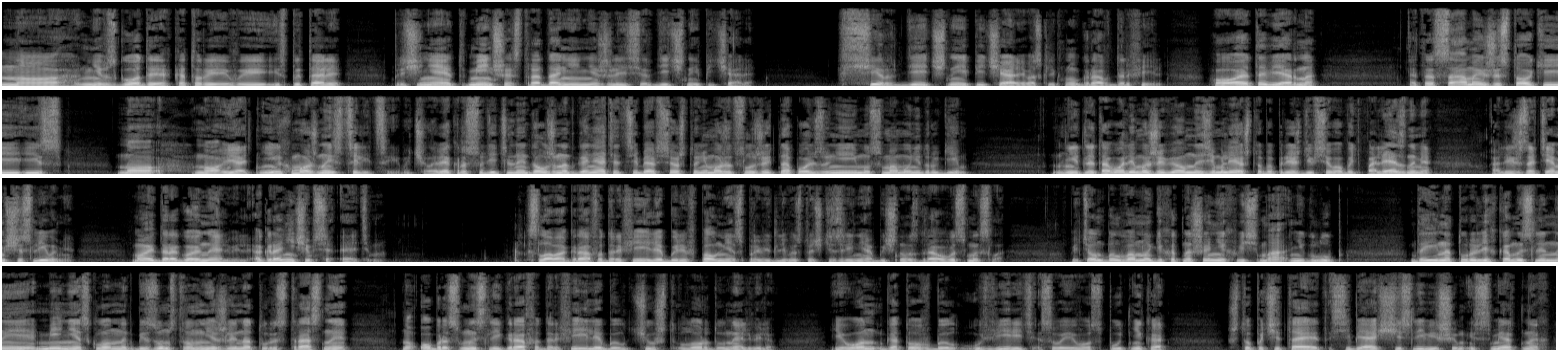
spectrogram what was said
Но невзгоды, которые вы испытали, причиняют меньшее страдание, нежели сердечные печали. «Сердечные печали!» — воскликнул граф Дерфель. «О, это верно! Это самые жестокие из... Но, но и от них можно исцелиться, ибо человек рассудительный должен отгонять от себя все, что не может служить на пользу ни ему самому, ни другим». Не для того ли мы живем на земле, чтобы прежде всего быть полезными, а лишь затем счастливыми? Мой дорогой Нельвиль, ограничимся этим». Слова графа Дорофееля были вполне справедливы с точки зрения обычного здравого смысла. Ведь он был во многих отношениях весьма неглуп, да и натуры легкомысленные менее склонны к безумствам, нежели натуры страстные, но образ мыслей графа Дорфейля был чужд лорду Нельвилю и он готов был уверить своего спутника, что почитает себя счастливейшим из смертных,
